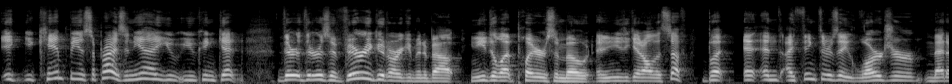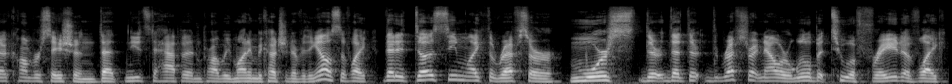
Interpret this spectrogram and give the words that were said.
it, you can't be a surprise. And yeah, you, you can get there. There is a very good argument about you need to let players emote and you need to get all this stuff. But and, and I think there's a larger meta conversation that needs to happen. Probably Monty McCutchen and everything else of like that. It does seem like the refs are more they're, that they're, the refs right now are a little bit too afraid of like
